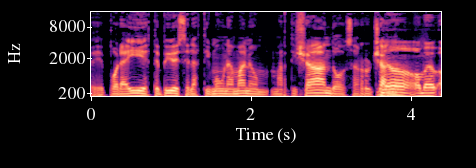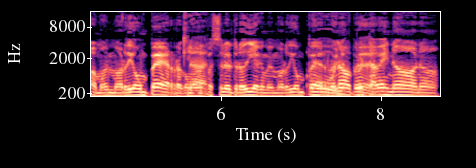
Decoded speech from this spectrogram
eh, por ahí este pibe se lastimó una mano martillando o serruchando. No, o me, o me mordió un perro, como me pasó el otro día que me mordió un perro. Uy, no, pero esta vez no, no.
